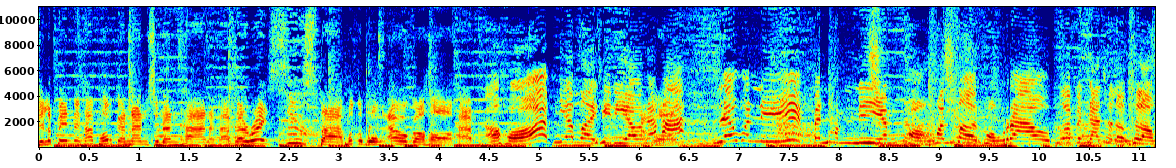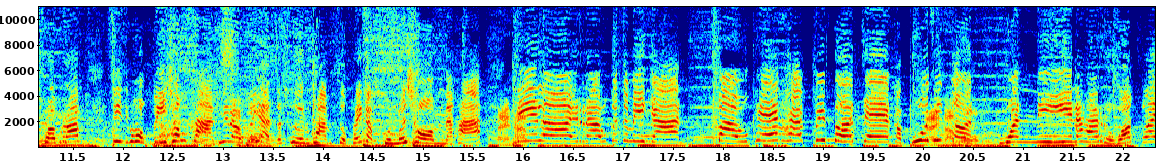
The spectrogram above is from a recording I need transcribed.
ศิลปินนะครับ พบกับนันสุนันทานะครับ และ Rising Star พบกับวงแอลกอฮอล์ครับ โอ้โหเพียบเลยทีเดียวนะครัคะบผมแล้ววันนี้เป็นธรรมเนียมของคอนเสิร์ตของเรา เพื่อเป็นการเฉลิมฉลองครบรอบ 46 ปีช่อง 3 ที่เราก็อยากจะคืนความสุขให้กับคุณผู้ชมนะคะ ใช่ครับนี่เลยเราก็จะมีการเป่าเค้กแฮปปี้เบิร์ a เดย์กับผู้ที่ใช่ครับเกิดผม วันนี้นะคะ หรือว่าใกล้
